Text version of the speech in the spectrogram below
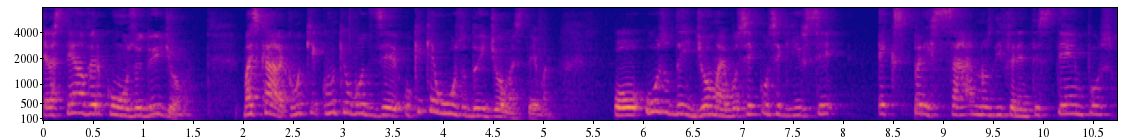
Elas têm a ver com o uso do idioma. Mas, cara, como que, como que eu vou dizer? O que, que é o uso do idioma, Esteban? O uso do idioma é você conseguir se expressar nos diferentes tempos,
